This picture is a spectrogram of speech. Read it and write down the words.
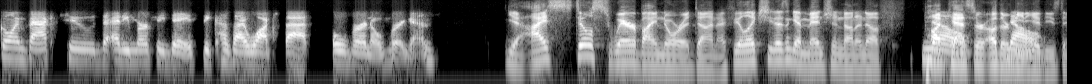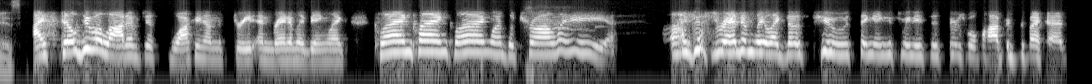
going back to the Eddie Murphy days because I watched that over and over again. Yeah, I still swear by Nora Dunn. I feel like she doesn't get mentioned on enough podcasts no, or other no. media these days. I still do a lot of just walking on the street and randomly being like, clang, clang, clang, went the trolley. I just randomly like those two singing Sweeney sisters will pop into my head.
